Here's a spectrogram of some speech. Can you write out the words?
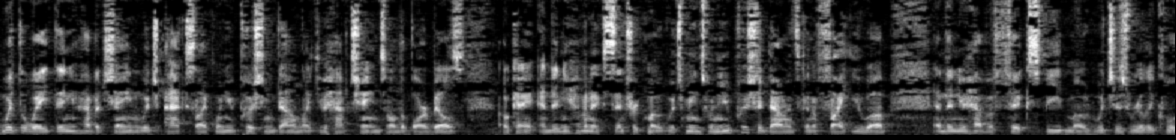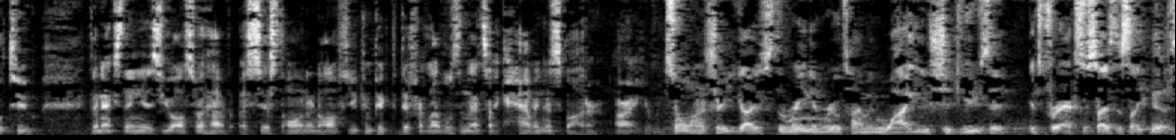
with the weight, then you have a chain which acts like when you're pushing down like you have chains on the barbells, okay? And then you have an eccentric mode, which means when you push it down, it's gonna fight you up. And then you have a fixed speed mode, which is really cool too. The next thing is you also have assist on and off. You can pick the different levels and that's like having a spotter. All right, here we go. So I wanna show you guys the ring in real time and why you should use it. It's for exercises like this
